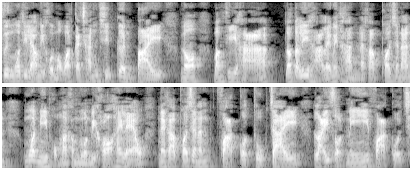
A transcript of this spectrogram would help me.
ซึ่งงวดที่แล้วมีคนบอกว่ากระชั้นชิดเกินไปเนาะบางทีหา ลอตเตอรี่หาอะไรไม่ทันนะครับ เพราะฉะนั้นงวดนี้ผมมาคำนวณวิเคราะห์ให้แล้วนะครับ เพราะฉะนั้นฝากกดถูกใจไลฟ์สดนี้ ฝากกดแช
